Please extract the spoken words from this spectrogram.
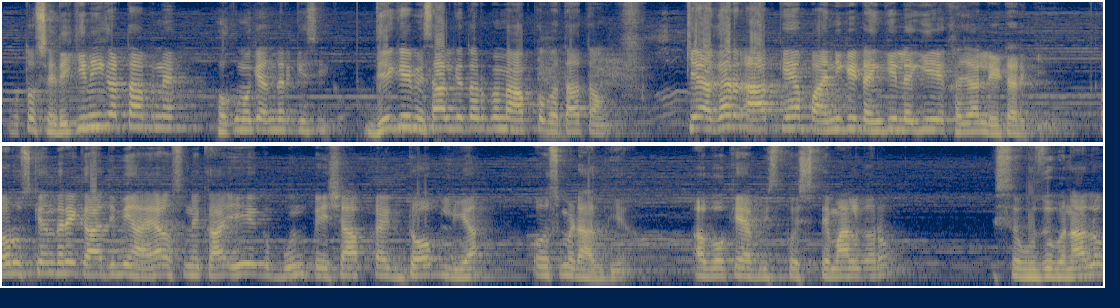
वो तो शरीक ही नहीं करता अपने हुक्म के अंदर किसी को। देखिए मिसाल के तौर पर मैं आपको बताता हूँ कि अगर आपके यहाँ पानी की टंकी लगी एक हज़ार लीटर की और उसके अंदर एक आदमी आया, उसने कहा, एक बूंद पेशाब का एक ड्रॉप लिया और उसमें डाल दिया। अब वो क्या अब इसको इस्तेमाल करो, इससे वज़ू बना लो,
